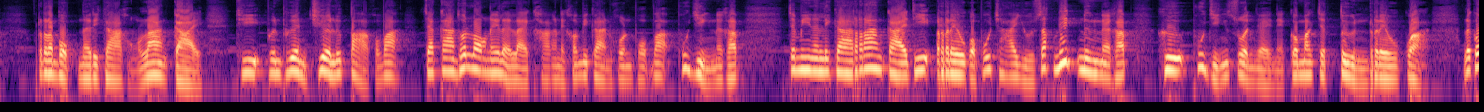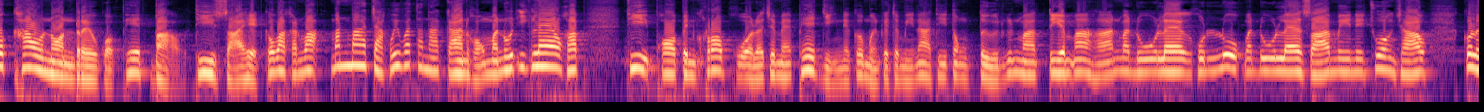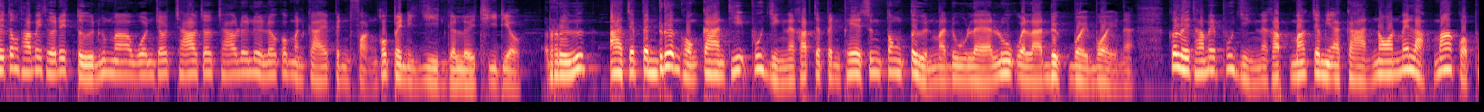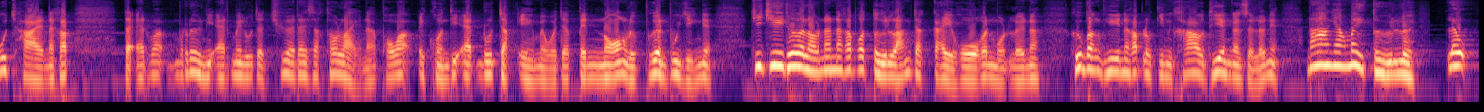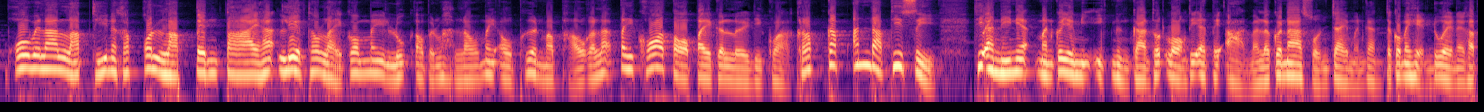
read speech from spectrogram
ระบบนาฬิกาของร่างกาย ที่เพื่อนๆเชื่อหรือเปล่าครับว่า จากการทดลองในหลาย ๆ ครั้งเนี่ยเขามีการค้นพบว่าผู้หญิงนะครับ จะมีนาฬิการ่างกายที่เร็วกว่าผู้ชายอยู่สักนิดนึงนะครับ คือผู้หญิงส่วนใหญ่เนี่ยก็มักจะตื่นเร็วกว่า แล้วก็เข้านอนเร็วกว่าเพศบ่าว ที่สาเหตุก็ว่ากันว่ามันมาจากวิวัฒนาการของมนุษย์อีกแล้วครับ ที่พอเป็นครอบครัวแล้วใช่ไหมเพศหญิงเนี่ยก็เหมือนกับจะมีหน้าที่ต้องตื่นขึ้นมาเตรียมอาหารมาดูแลคุณลูกมาดูแลสามีในช่วงเช้า ก็เลยต้องทำให้เธอได้ตื่นขึ้นมาวนเช้าเช้าเช้าเช้าเรื่อยๆแล้วก็มันกลายเป็นฝังเข้าไปในยีนกันเลยทีเดียว หรืออาจจะเป็นเรื่องของการที่ผู้หญิงนะครับจะเป็นเพศซึ่งต้องตื่นมาดูแลลูกเวลาดึกบ่อยๆนะก็เลยทำให้ผู้หญิงนะครับมักจะมีอาการนอนไม่หลับมากกว่าผู้ชายนะครับแต่แอดว่าเรื่องนี้แอดไม่รู้จะเชื่อได้สักเท่าไหร่นะเพราะว่าไอคนที่แอดรู้จักเองไม่ว่าจะเป็นน้องหรือเพื่อนผู้หญิงเนี่ยชี้ๆเธอเหล่านั้นนะครับก็ตื่นหลังจากไก่โหกันหมดเลยนะคือบางทีนะครับเรากินข้าวเที่ยงกันเสร็จแล้วเนี่ยนางยังไม่ตื่นเลย แล้วพอเวลาหลับทีนะครับ ก็หลับเป็นตายฮะ เรียกเท่าไหร่ก็ไม่ลุกเอาเป็นว่า เราไม่เอาเพื่อนมาเผากันละ ไปข้อต่อไปกันเลยดีกว่าครับ กับอันดับทีสี่ 4 ที่อันนี้เนี่ยมันก็ยังมีอีกหนึ่งการทดลองที่แอดไปอ่านมาแล้วก็น่าสนใจเหมือนกัน แต่ก็ไม่เห็นด้วยนะครับ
